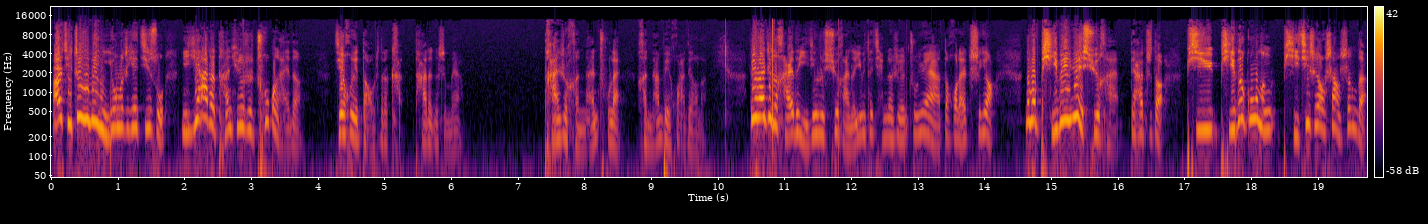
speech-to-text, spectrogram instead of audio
而且正因为你用了这些激素，你压着痰其实是出不来的，结会导致他看他那个什么呀？痰是很难出来，很难被化掉了。另外，这个孩子已经是虚寒的，因为他前段时间住院啊，到后来吃药，那么脾胃越虚寒，大家知道脾脾的功能，脾气是要上升的。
